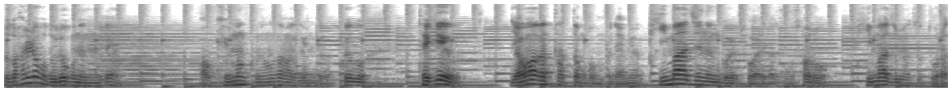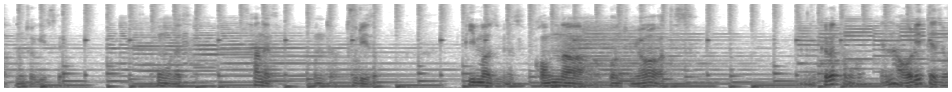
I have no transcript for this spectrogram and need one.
저도 하려고 노력은 했는데 아 걔만큼 상상하기가 힘들어 그리고 되게 영화 같았던 건 뭐냐면 비 맞는 걸 좋아해가지고 서로 비 맞으면서 놀았던 적이 있어요. 공원에서 산에서 혼자 둘이서 비 맞으면서 겁나 그건 좀 영화 같았어. 음, 그랬던 거 옛날 어릴 때죠.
